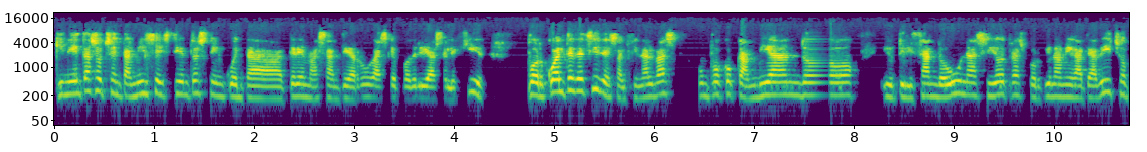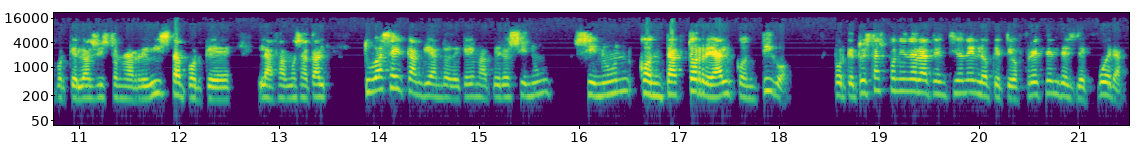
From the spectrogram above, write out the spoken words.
580.650 cremas antiarrugas que podrías elegir. ¿Por cuál te decides? Al final vas un poco cambiando y utilizando unas y otras porque una amiga te ha dicho, porque lo has visto en una revista, porque la famosa tal tú vas a ir cambiando de crema, pero sin un, sin un contacto real contigo, porque tú estás poniendo la atención en lo que te ofrecen desde fuera.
